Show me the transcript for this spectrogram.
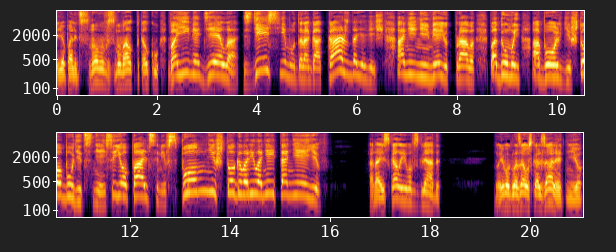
ее палец снова взмывал к потолку. «Во имя дела! Здесь ему дорога каждая вещь. Они не имеют права. Подумай об Ольге, что будет с ней, с ее пальцами. Вспомни, что говорил о ней Танеев». Она искала его взгляда, но его глаза ускользали от нее.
